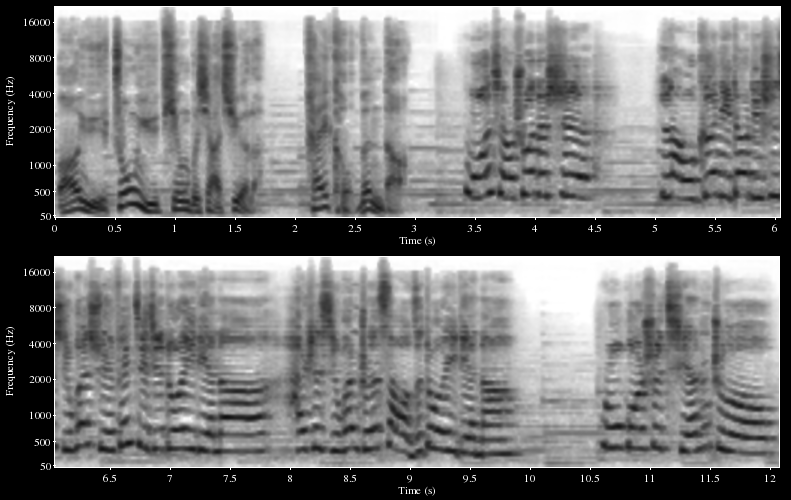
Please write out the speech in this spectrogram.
王宇终于听不下去了，开口问道：“我想说的是，老哥，你到底是喜欢雪飞姐姐多一点呢，还是喜欢准嫂子多一点呢？如果是前者，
